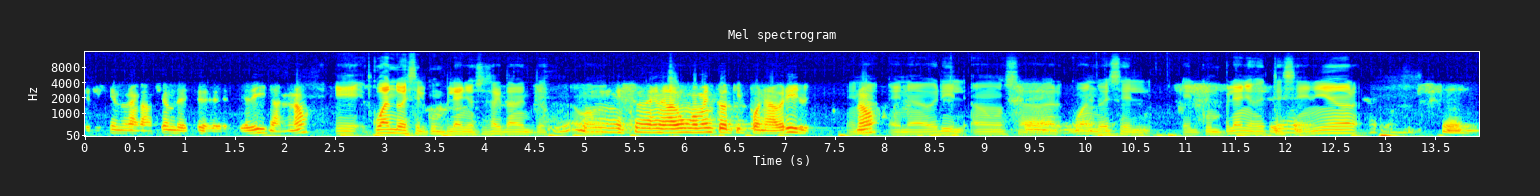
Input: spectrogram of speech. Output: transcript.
eligiendo una canción de, de, de Dylan, ¿no? Eh, ¿Cuándo es el cumpleaños exactamente? Mm, Es en algún momento tipo en abril, ¿no? en abril, vamos a ver cuándo es el, el cumpleaños de este señor. Sí.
